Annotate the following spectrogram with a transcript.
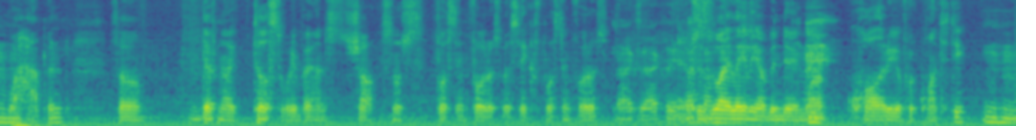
Mhm. what happened. So definitely like tell a story behind the shot. It's not just posting photos for the sake of posting photos. No, exactly. Yeah. Which is why lately I've been doing more quality over quantity. Mm-hmm.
